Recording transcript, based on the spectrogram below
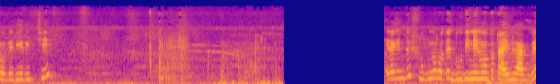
রোদে দিয়ে দিচ্ছি এটা কিন্তু শুকনো হতে দুদিনের মতো টাইম লাগবে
